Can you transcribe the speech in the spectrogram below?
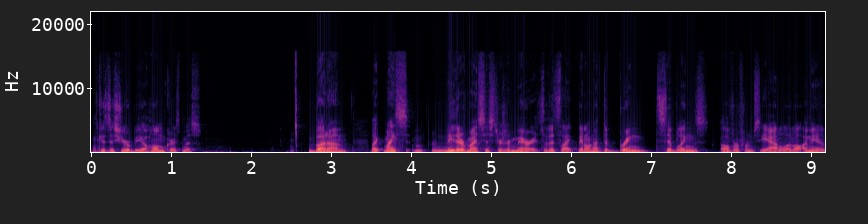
because this year will be a home Christmas. But um, like my neither of my sisters are married, so that's like they don't have to bring siblings over from Seattle at all. I mean, uh,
